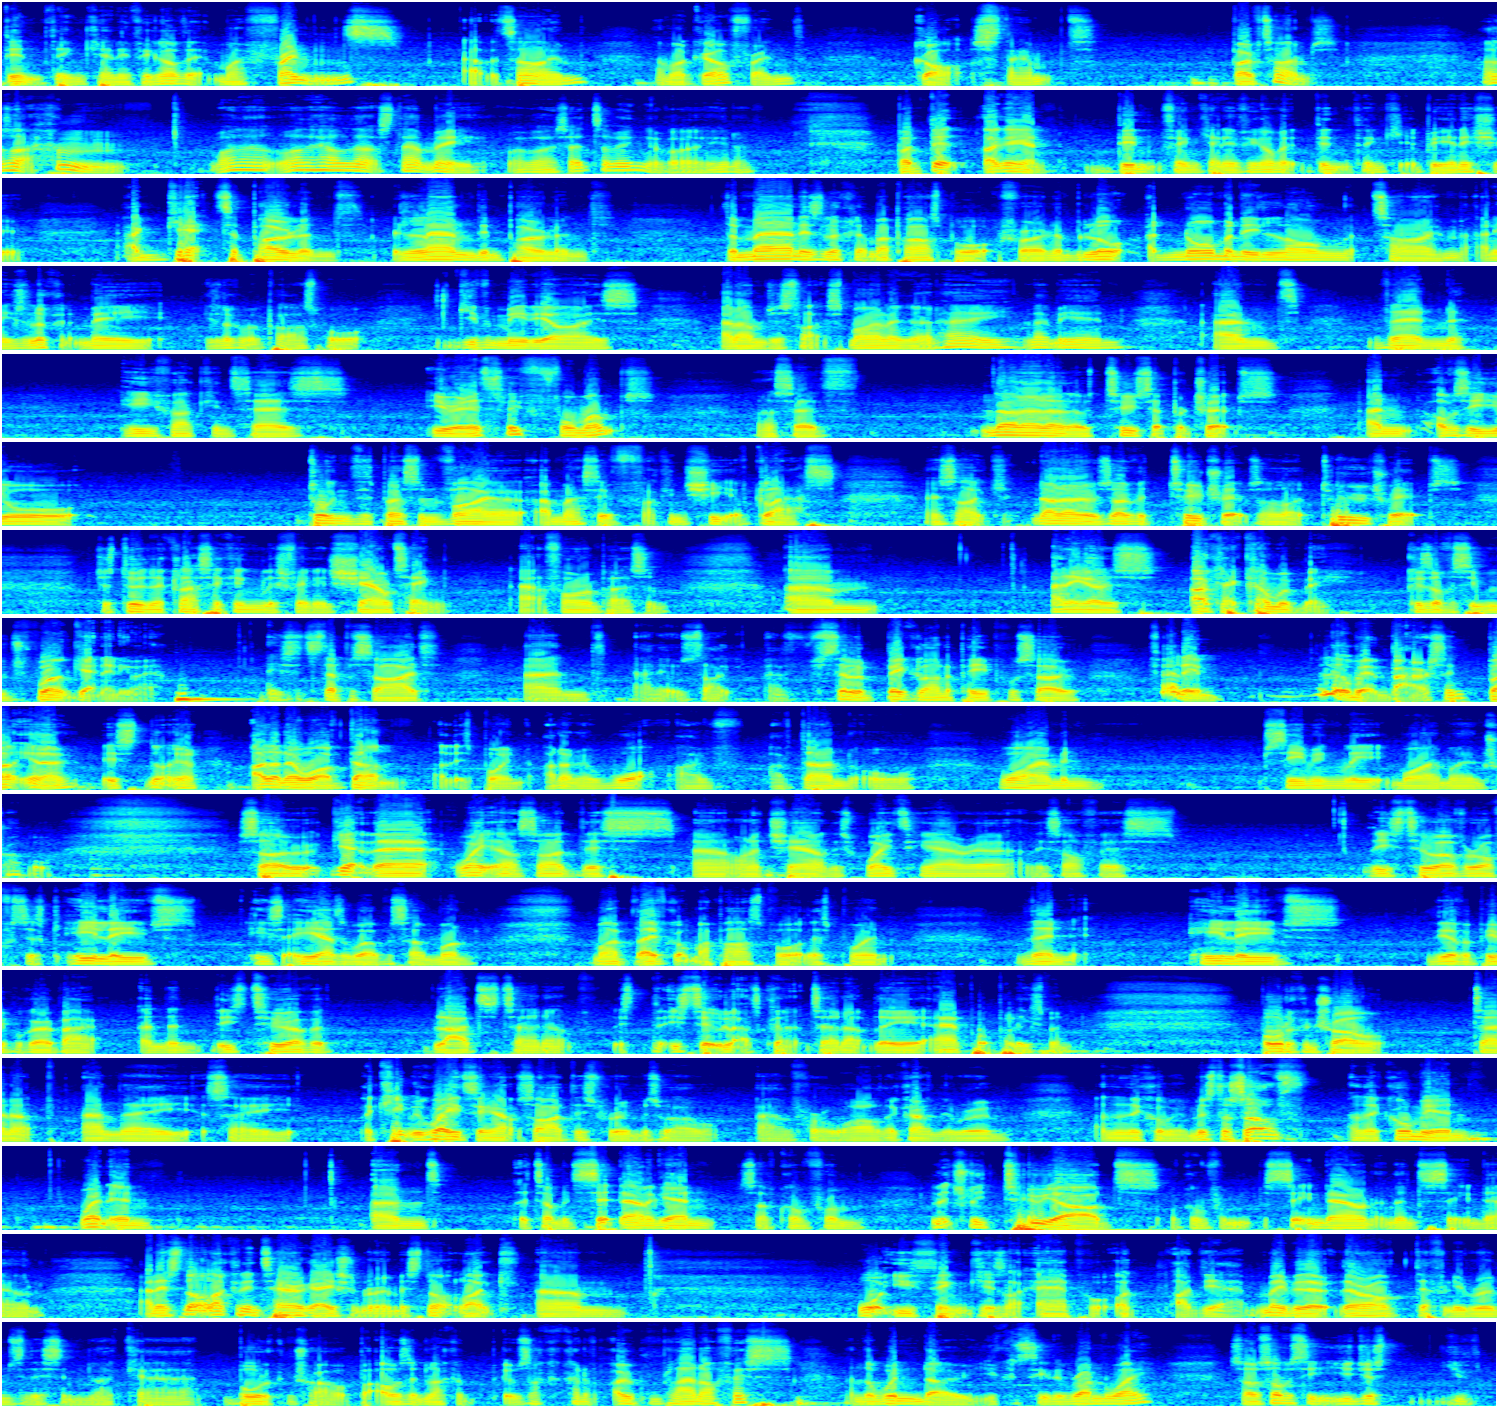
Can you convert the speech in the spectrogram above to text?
Didn't think anything of it. My friends at the time and my girlfriend got stamped both times. I was like, hmm, why the, why the hell did that stamp me? Have I said something? Have I, you know? But did, like again, didn't think anything of it. Didn't think it'd be an issue. I get to Poland, land in Poland. The man is looking at my passport for an abnormally long time, and he's looking at me. He's looking at my passport. He's giving me the eyes and I'm just like smiling, going, "Hey, let me in." And then he fucking says, "You're in Italy for four months." And I said, "No, no, no. There were two separate trips." And obviously, you're talking to this person via a massive fucking sheet of glass. And it's like, "No, no, it was over two trips." I was like, two trips," just doing the classic English thing and shouting at a foreign person. Um, and he goes, "Okay, come with me," because obviously we just weren't getting anywhere. And he said, "Step aside." and and it was like a, still a big line of people, so fairly a little bit embarrassing. But you know, it's not. You know, I don't know what I've done at this point. I don't know what I've I've done or why I'm in seemingly why am I in trouble. So get there, wait outside this uh, on a chair, this waiting area, this office. These two other officers. He leaves. He's, he has a word with someone. My, they've got my passport at this point. Then he leaves. The other people go back, and then these two other lads turn up. These, two lads turn up. The airport policeman, border control, turn up, and they say they keep me waiting outside this room as well um, for a while. They go in the room, and then they call me Mr. Self, and they call me in. Went in, and they tell me to sit down again. So I've gone from literally two yards. I've gone from sitting down and then to sitting down, and it's not like an interrogation room. It's not like um, what you think is like airport. Uh, yeah, maybe there, there, are definitely rooms of this in like uh, border control, but I was in like a it was like a kind of open plan office, and the window you could see the runway. So it's obviously you just you've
